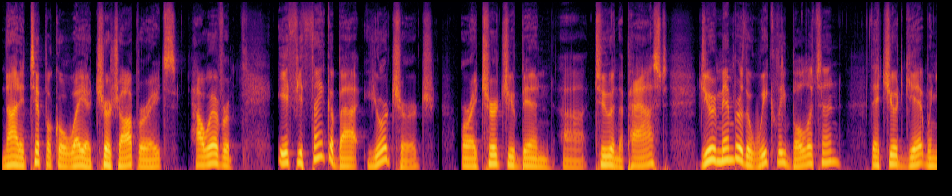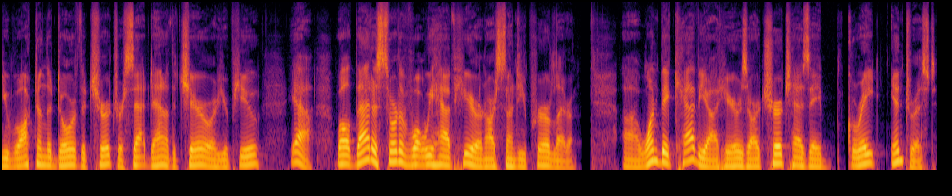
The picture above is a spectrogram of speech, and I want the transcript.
not a typical way a church operates. However, if you think about your church or a church you've been uh, to in the past, do you remember the weekly bulletin that you'd get when you walked on the door of the church or sat down at the chair or your pew? Yeah, well, that is sort of what we have here in our Sunday prayer letter. Uh, one big caveat here is our church has a great interest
